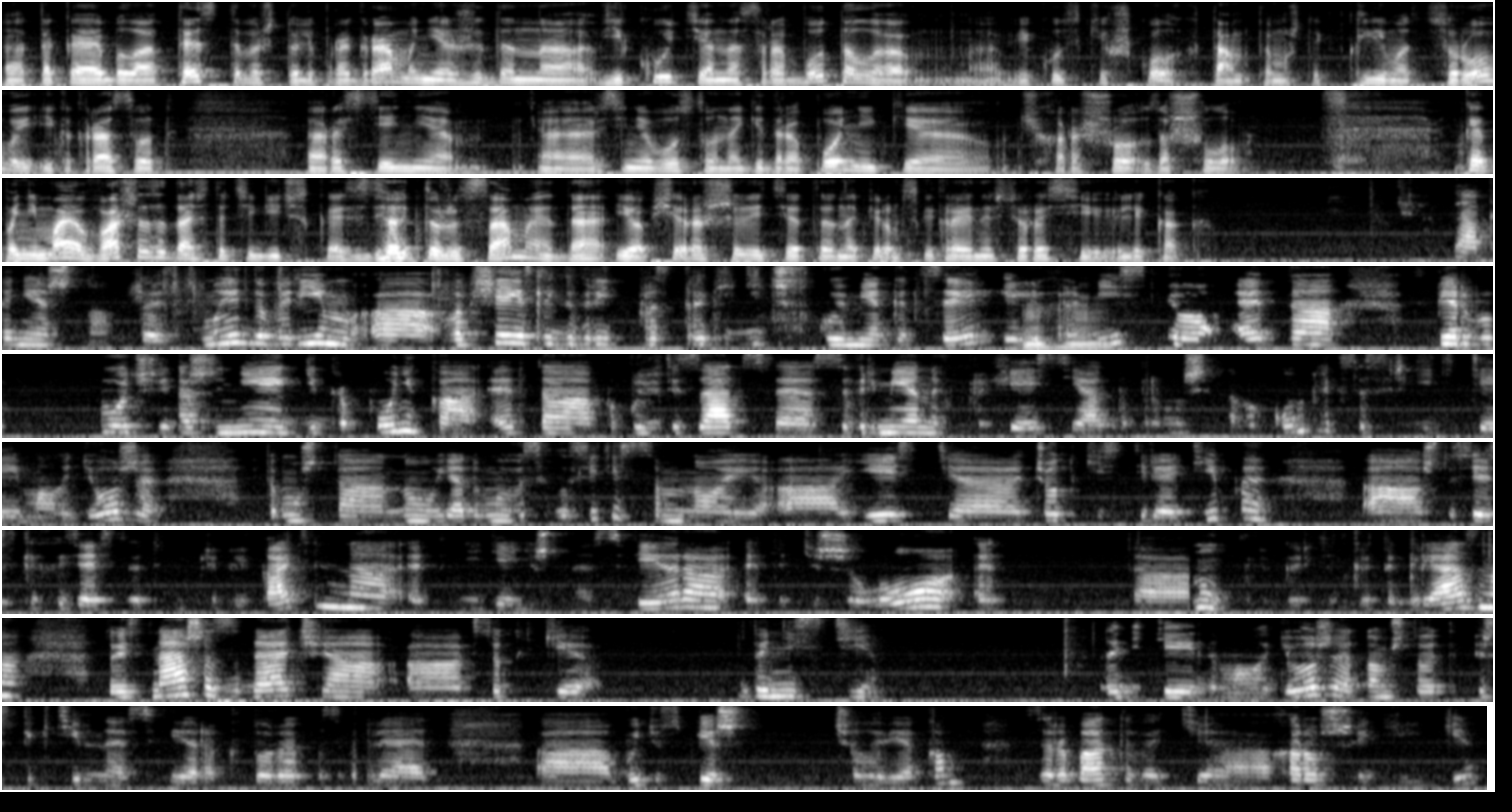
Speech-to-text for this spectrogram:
э, такая была тестовая, что ли, программа, неожиданно в Якутии она сработала, м, в якутских школах, там, потому что климат суровый, и как раз вот э, растение, э, растениеводство на гидропонике очень хорошо зашло. Как я понимаю, ваша задача стратегическая сделать то же самое, да, и вообще расширить это на Пермский край и на всю Россию, или как? Да, конечно. То есть мы говорим, а, вообще, если говорить про стратегическую мегацель или про Мгм. миссию, это в первую очередь даже не гидропоника, это популяризация современных профессий агропромышленного комплекса среди детей и молодежи, потому что, ну, я думаю, вы согласитесь со мной, а, есть четкие стереотипы, а, что сельское хозяйство это не привлекательно, это не денежная сфера, это тяжело, это, ну, говорить открыто, грязно. То есть наша задача а, все-таки донести до детей и до молодежи о том, что это перспективная сфера, которая позволяет а, быть успешным человеком, зарабатывать а, хорошие деньги.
